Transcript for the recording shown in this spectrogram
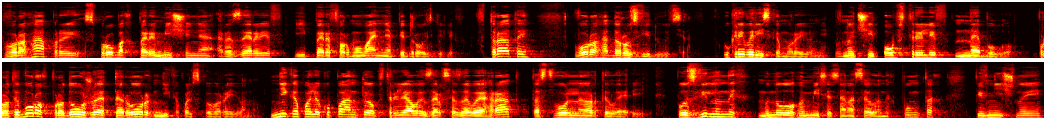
ворога при спробах переміщення резервів і переформування підрозділів. Втрати ворога дорозвідуються. У Криворізькому районі вночі обстрілів не було. Проти ворог продовжує терор Нікопольського району. Нікополь окупанти обстріляли з РСЗВ град та ствольної артилерії. По звільнених минулого місяця населених пунктах північної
